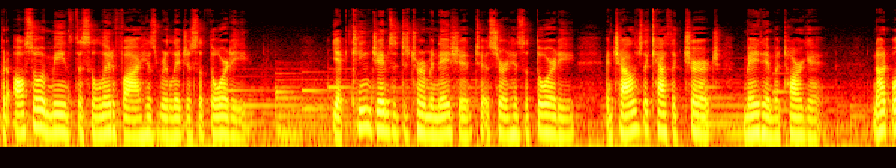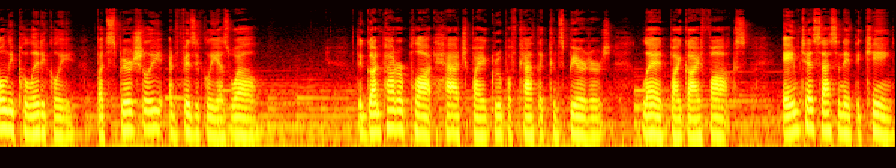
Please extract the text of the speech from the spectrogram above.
but also a means to solidify his religious authority. Yet King James's determination to assert his authority and challenge the Catholic Church made him a target, not only politically, but spiritually and physically as well. The gunpowder plot hatched by a group of Catholic conspirators led by Guy Fawkes aimed to assassinate the king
